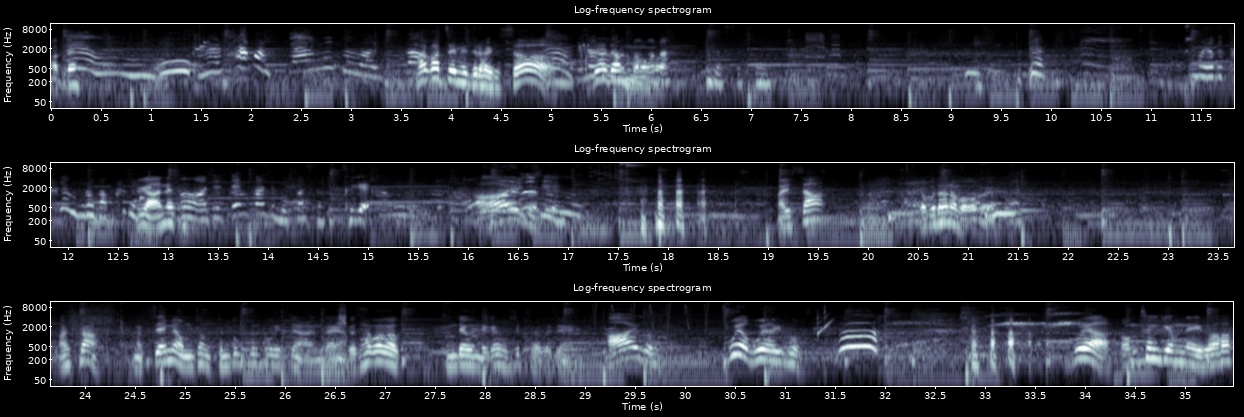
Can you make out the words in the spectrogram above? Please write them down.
어때? 오. 오늘 사과 잼이 들어 있어. 사과 잼이 들어 있어. 그래도 한번 먹어봐. 어때? 뭐 여기 크게 물어봐, 크게. 여기 안에 어, 아직 잼까지 못 갔어. 크게. 아이고. 맛있어? 여보도 하나 먹어봐요. 맛있다. 막 잼이 엄청 듬뿍듬뿍 있진 않은데 그 사과가 군데군데 계속 씹혀요, 그지? 아이고. 뭐야, 뭐야 이거? 아! 뭐야? 엄청 귀엽네 이거.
